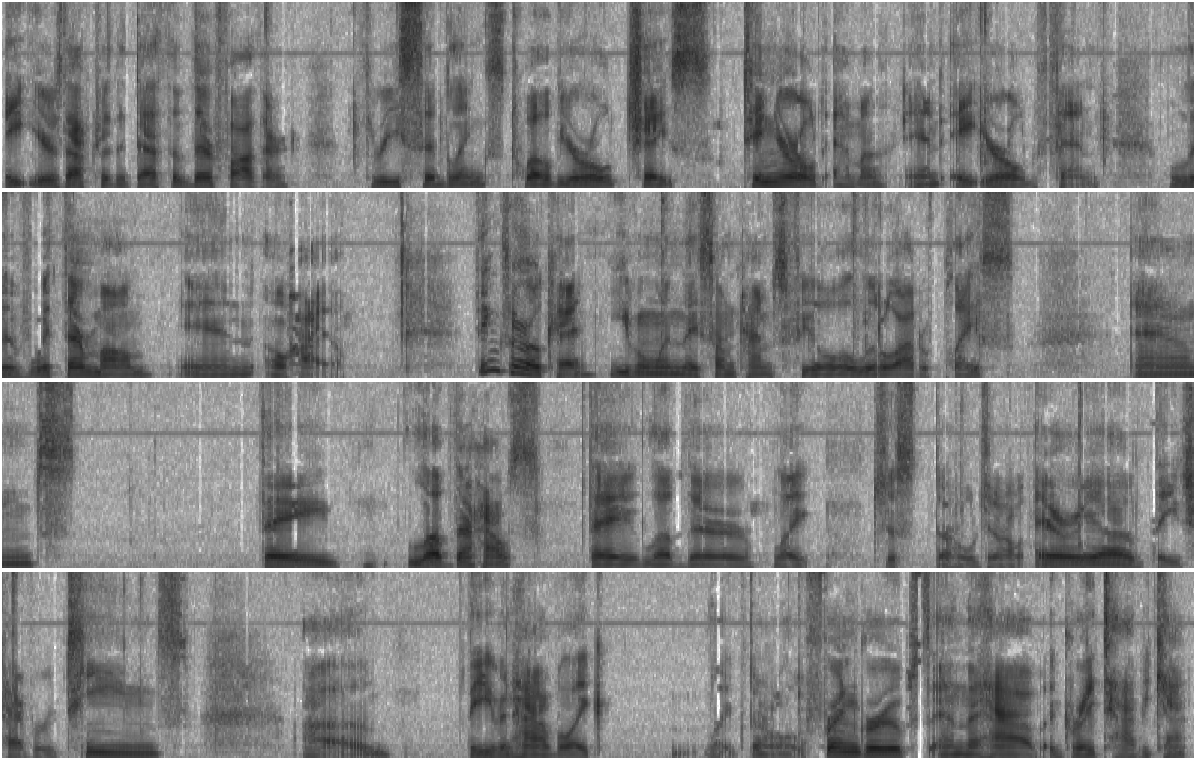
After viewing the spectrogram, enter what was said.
eight years after the death of their father, three siblings, 12-year-old Chase, 10-year-old Emma, and 8-year-old Finn, live with their mom in Ohio. Things are okay, even when they sometimes feel a little out of place. And they love their house, they love their, like, just their whole general area. They each have routines. Uh, they even have, like, like their own little friend groups, and they have a gray tabby cat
